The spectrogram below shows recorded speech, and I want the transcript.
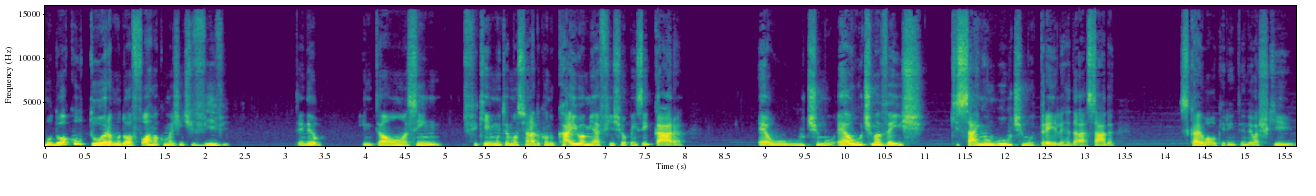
Mudou a cultura, mudou a forma como a gente vive, entendeu? Então, assim, fiquei muito emocionado quando caiu a minha ficha. Eu pensei, cara, é o último, é a última vez que sai um último trailer da saga Skywalker, entendeu? Acho que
